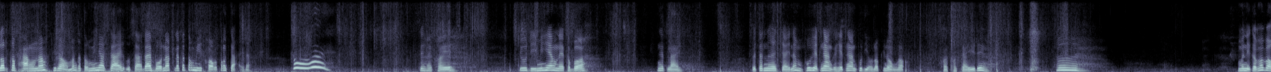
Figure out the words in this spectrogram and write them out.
รถก็พังเนาะพี่น้องมันก็ต้องมีแนวจ่ายอุตส่าห์ได้โบนัสแล้วก็ต้องมีของต้องจ่ายนะโอ้ยจะให้คอยอยู่ดีไม่แห้งแน่กับบอเงือดไหลไปตะเนื่อยใจนะผู้เฮ็ดงานกับเฮ็ดงานผู้เดียวเนาะพี่น้องเนาะคอยเข้าใจอยู่ด้อเฮ้ยมันนี่ก็มาเบา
